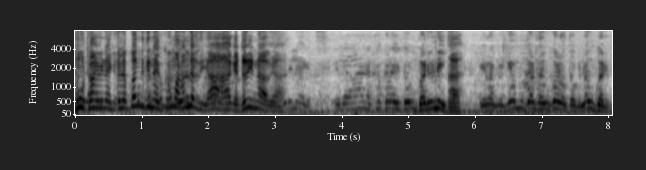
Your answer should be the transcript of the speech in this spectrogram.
હું ઠાવી નાખ્યું. એટલે બંધ કરી નાખ્યું. કમાલ અંદરથી. હા હા કે ડરી ના આવે હા. એટલે આને ખખડાવી તો ઉગાડ્યું નહીં. હા. કે કેમ ઉગાડતા? ઉગાડો તો કે ન ઉગાડ્યું.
